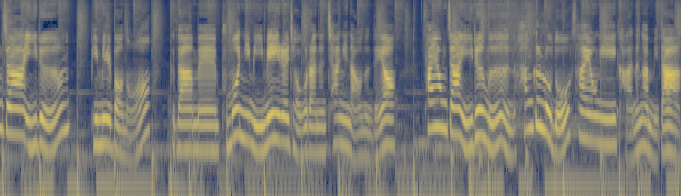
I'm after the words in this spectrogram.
사용자 이름, 비밀번호, 그 다음에 부모님 이메일을 적으라는 창이 나오는데요. 사용자 이름은 한글로도 사용이 가능합니다.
